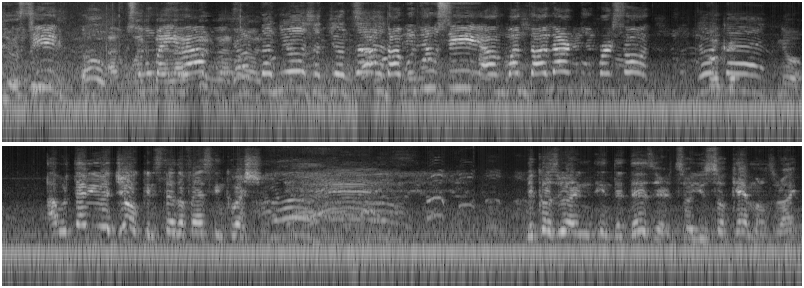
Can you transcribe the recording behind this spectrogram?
Eugene! oh, Gusto mo mahirap? Jordan yun, sa Sa Jordan. ang WC, ang $1 two person. Jordan. No. I will tell you a joke instead of asking questions. Because we are in, in the desert, so you saw camels, right?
